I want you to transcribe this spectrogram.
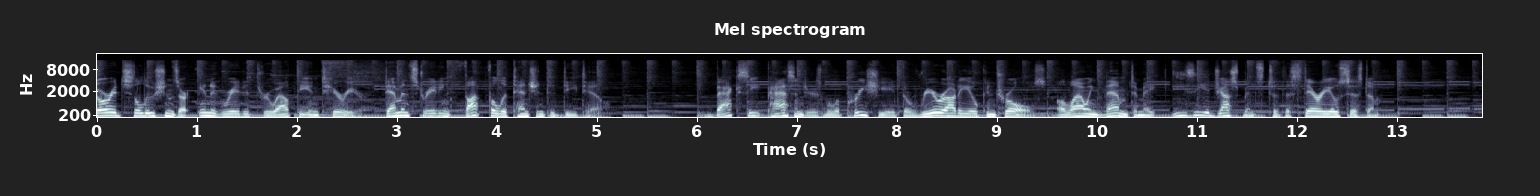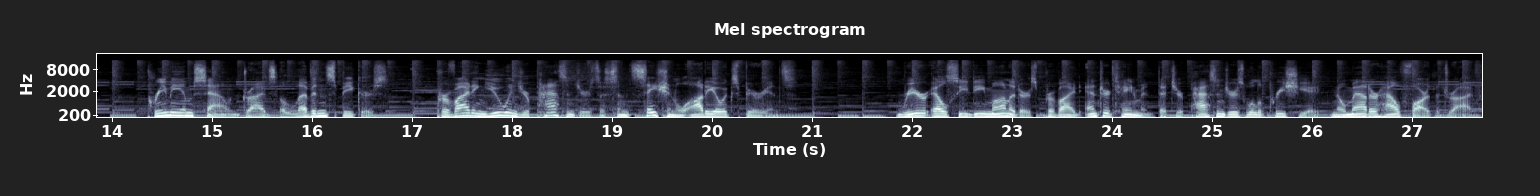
Storage solutions are integrated throughout the interior, demonstrating thoughtful attention to detail. Backseat passengers will appreciate the rear audio controls, allowing them to make easy adjustments to the stereo system. Premium sound drives 11 speakers, providing you and your passengers a sensational audio experience. Rear LCD monitors provide entertainment that your passengers will appreciate no matter how far the drive.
